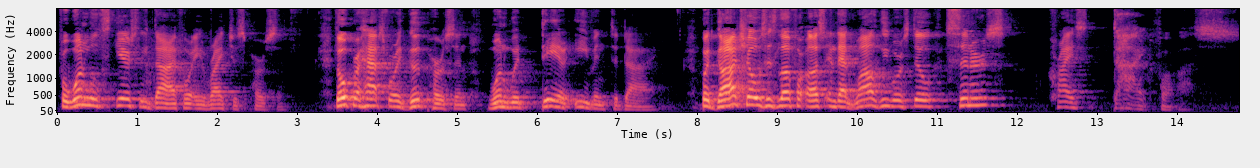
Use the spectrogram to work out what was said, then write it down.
For one will scarcely die for a righteous person, though perhaps for a good person one would dare even to die. But God shows his love for us in that while we were still sinners, Christ died for us.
